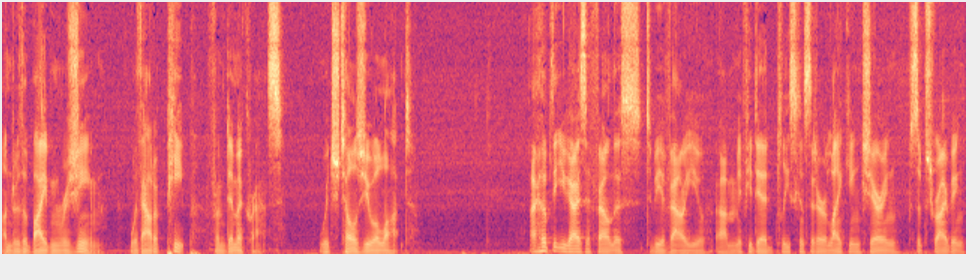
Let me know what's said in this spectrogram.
under the Biden regime, without a peep from Democrats, which tells you a lot. I hope that you guys have found this to be of value. Um, if you did, please consider liking, sharing, subscribing,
